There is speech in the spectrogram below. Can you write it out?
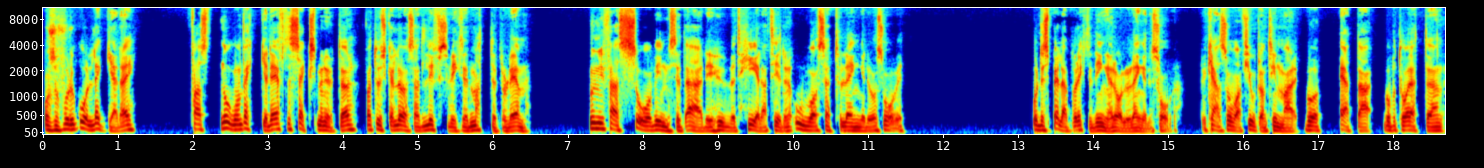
och så får du gå och lägga dig. Fast någon väcker dig efter sex minuter för att du ska lösa ett livsviktigt matteproblem. Ungefär så vimsigt är det i huvudet hela tiden oavsett hur länge du har sovit. Och det spelar på riktigt ingen roll hur länge du sover. Du kan sova 14 timmar, gå upp, äta, gå på toaletten,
